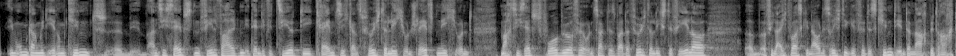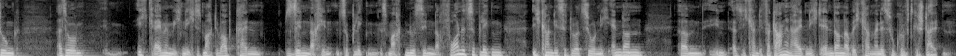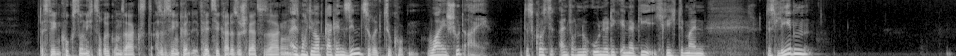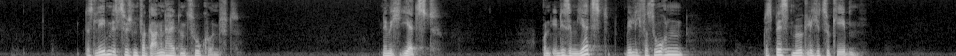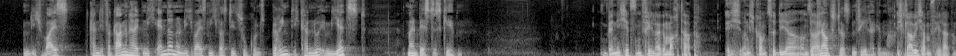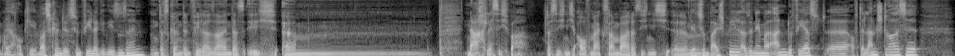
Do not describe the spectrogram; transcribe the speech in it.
im Umgang mit ihrem Kind äh, an sich selbst ein Fehlverhalten identifiziert, die grämt sich ganz fürchterlich und schläft nicht und macht sich selbst Vorwürfe und sagt, es war der fürchterlichste Fehler. Äh, vielleicht war es genau das Richtige für das Kind in der Nachbetrachtung. Also ich gräme mich nicht. Es macht überhaupt keinen Sinn, nach hinten zu blicken. Es macht nur Sinn, nach vorne zu blicken. Ich kann die Situation nicht ändern. Ähm, also ich kann die Vergangenheit nicht ändern, aber ich kann meine Zukunft gestalten. Deswegen guckst du nicht zurück und sagst, also deswegen fällt es dir gerade so schwer zu sagen. Es macht überhaupt gar keinen Sinn, zurückzugucken. Why should I? Das kostet einfach nur unnötig Energie. Ich richte mein, das Leben, das Leben ist zwischen Vergangenheit und Zukunft. Nämlich jetzt. Und in diesem Jetzt will ich versuchen, das Bestmögliche zu geben. Und ich weiß kann die Vergangenheit nicht ändern und ich weiß nicht, was die Zukunft bringt. Ich kann nur im Jetzt mein Bestes geben. Wenn ich jetzt einen Fehler gemacht habe, ich und ich komme zu dir und sage. Du glaubst, du hast einen Fehler gemacht. Ich glaube, ich habe einen Fehler gemacht. Ja, okay. Was könnte das für ein Fehler gewesen sein? Das könnte ein Fehler sein, dass ich ähm, nachlässig war, dass ich nicht aufmerksam war, dass ich nicht. Ähm ja, zum Beispiel, also nehmen wir an, du fährst äh, auf der Landstraße,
